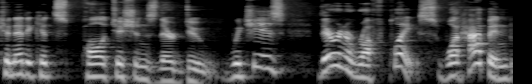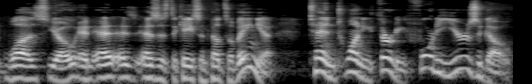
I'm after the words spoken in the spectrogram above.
Connecticut's politicians their due, which is they're in a rough place. What happened was, you know, and as, as is the case in Pennsylvania, 10, 20, 30, 40 years ago,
